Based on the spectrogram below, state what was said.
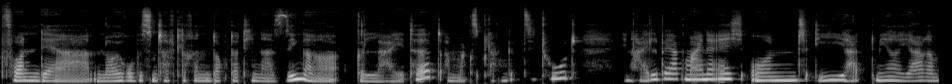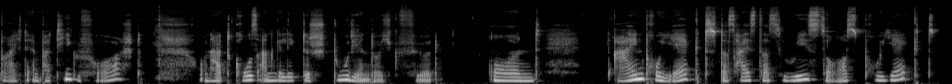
von der Neurowissenschaftlerin Dr. Tina Singer geleitet am Max-Planck-Institut in Heidelberg, meine ich, und die hat mehrere Jahre im Bereich der Empathie geforscht und hat groß angelegte Studien durchgeführt. Und ein Projekt, das heißt das Resource-Projekt,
